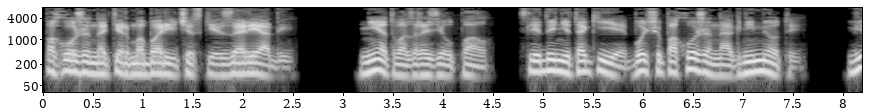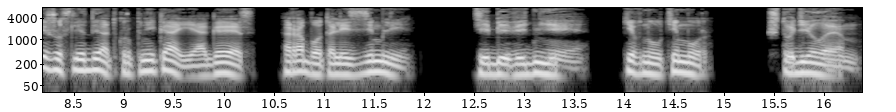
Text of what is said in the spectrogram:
похожи на термобарические заряды. Нет, возразил Пал, следы не такие, больше похожи на огнеметы. Вижу следы от крупника и АГС, работали с земли. Тебе виднее, кивнул Тимур. Что делаем?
